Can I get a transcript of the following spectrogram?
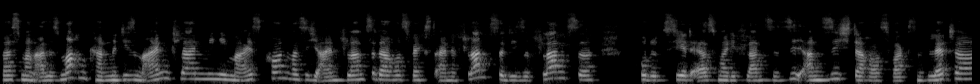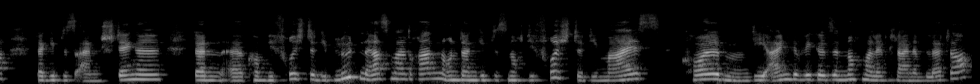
was man alles machen kann. Mit diesem einen kleinen Mini-Maiskorn, was ich einpflanze, daraus wächst eine Pflanze. Diese Pflanze produziert erstmal die Pflanze an sich, daraus wachsen Blätter, da gibt es einen Stängel, dann äh, kommen die Früchte, die Blüten erstmal dran und dann gibt es noch die Früchte, die Mais, Kolben, die eingewickelt sind, nochmal in kleine Blätter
